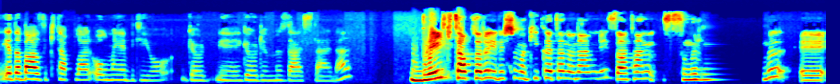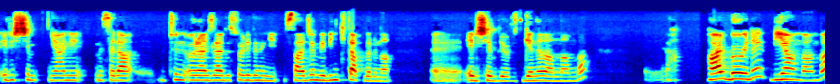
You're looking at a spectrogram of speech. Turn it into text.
ya da bazı kitaplar olmayabiliyor e, gördüğümüz derslerden. Braille kitaplara erişim hakikaten önemli. Zaten sınırlı e, erişim. Yani mesela bütün öğrenciler de söyledi hani sadece MEB'in kitaplarına e, erişebiliyoruz genel anlamda. Hal böyle bir yandan da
